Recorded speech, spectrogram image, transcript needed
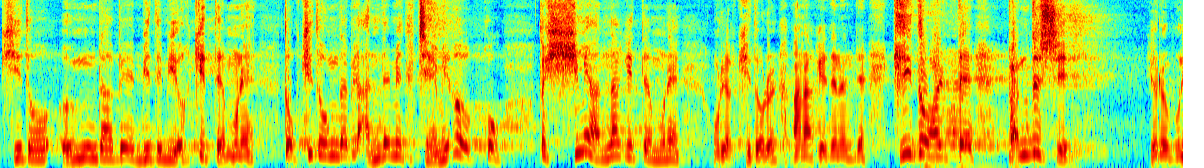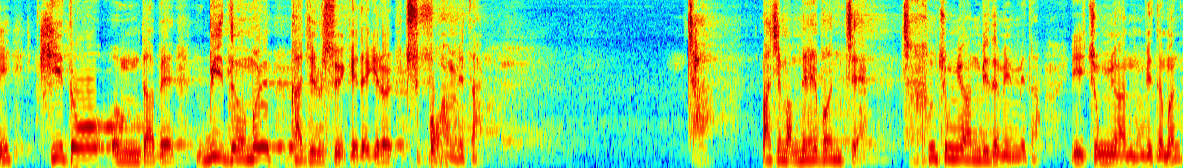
기도 응답의 믿음이 없기 때문에 또 기도 응답이 안 되면 재미가 없고 또 힘이 안 나기 때문에 우리가 기도를 안 하게 되는데 기도할 때 반드시 여러분이 기도 응답의 믿음을 가질 수 있게 되기를 축복합니다. 자, 마지막 네 번째. 참 중요한 믿음입니다. 이 중요한 믿음은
